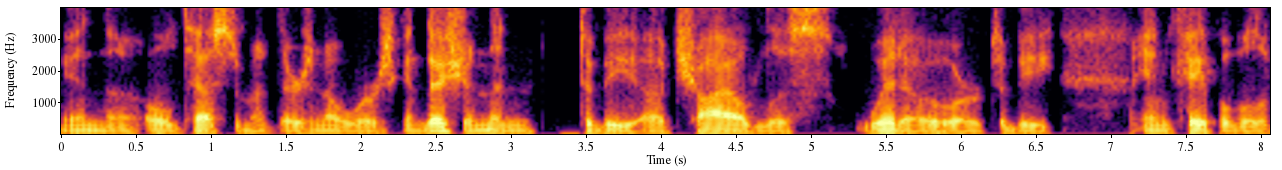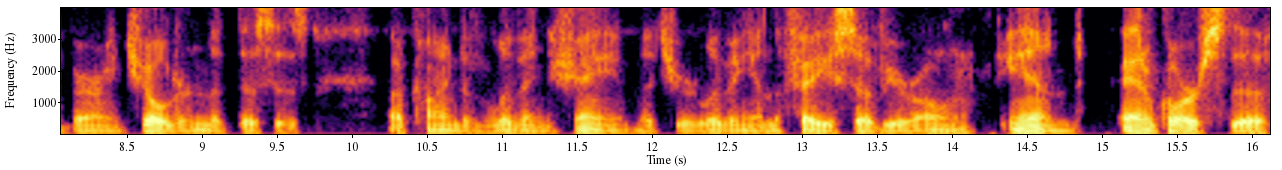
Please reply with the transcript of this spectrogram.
in the Old Testament there's no worse condition than to be a childless widow or to be incapable of bearing children, that this is a kind of living shame, that you're living in the face of your own end. And of course, the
